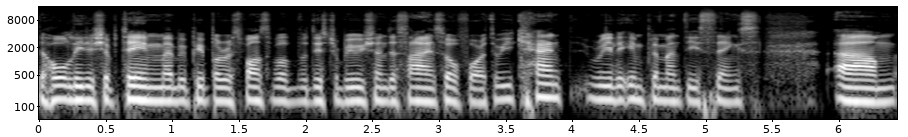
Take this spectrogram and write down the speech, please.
The whole leadership team, maybe people responsible for distribution, design, so forth. So You can't really implement these things um,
